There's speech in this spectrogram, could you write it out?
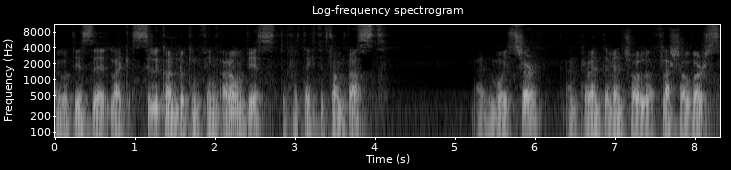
and we got this uh, like silicon looking thing around this to protect it from dust and moisture and prevent eventual flashovers.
